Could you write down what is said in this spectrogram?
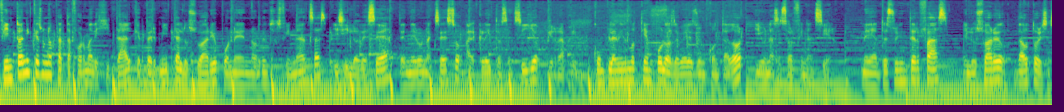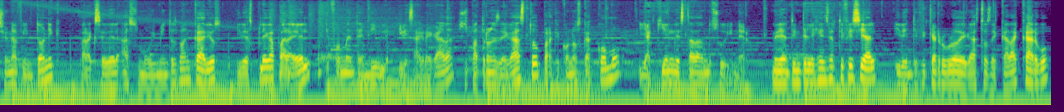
Fintonic es una plataforma digital que permite al usuario poner en orden sus finanzas y si lo desea tener un acceso al crédito sencillo y rápido. Cumple al mismo tiempo los deberes de un contador y un asesor financiero. Mediante su interfaz, el usuario da autorización a Fintonic para acceder a sus movimientos bancarios y despliega para él, de forma entendible y desagregada, sus patrones de gasto para que conozca cómo y a quién le está dando su dinero. Mediante inteligencia artificial, identifica el rubro de gastos de cada cargo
